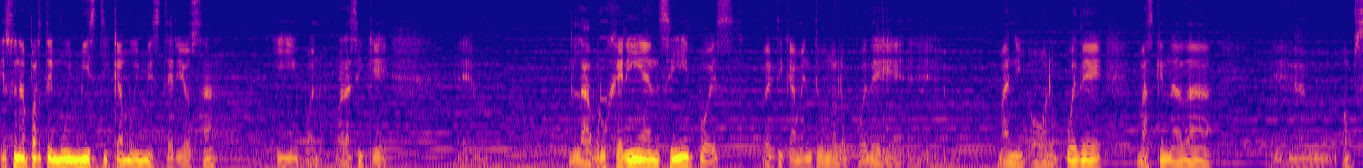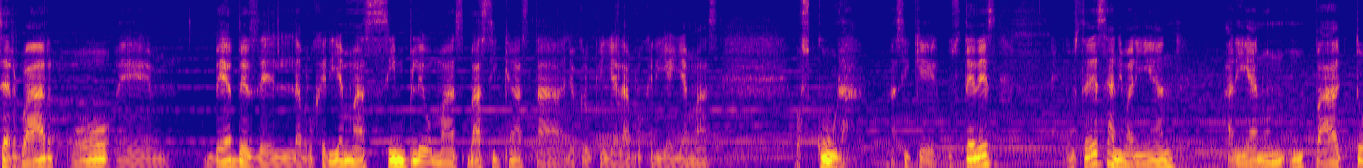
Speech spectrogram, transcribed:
es una parte muy mística, muy misteriosa. Y bueno, ahora sí que eh, la brujería en sí, pues prácticamente uno lo puede, eh, o lo puede más que nada observar o eh, ver desde la brujería más simple o más básica hasta yo creo que ya la brujería ya más oscura. Así que ustedes, ustedes se animarían harían un, pacto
